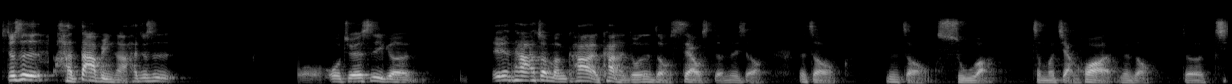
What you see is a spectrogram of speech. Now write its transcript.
就是很大饼啊，他就是我我觉得是一个，因为他专门他有看很多那种 sales 的那种那种那种书啊，怎么讲话那种的技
